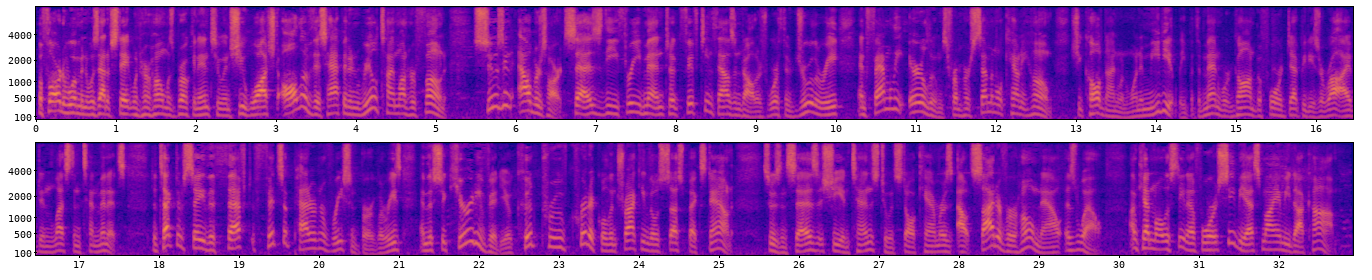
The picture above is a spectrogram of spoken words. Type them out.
A Florida woman was out of state when her home was broken into, and she watched all of this happen in real time on her phone. Susan Albershart says the three men took $15,000 worth of jewelry and family heirlooms from her Seminole County home. She called 911 immediately, but the men were gone before deputies arrived in less than 10 minutes. Detectives say the theft fits a pattern of recent burglaries, and the security video could prove critical in tracking those suspects down. Susan says she intends to install cameras outside of her home now as well. I'm Ken Molestina for CBSMiami.com.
